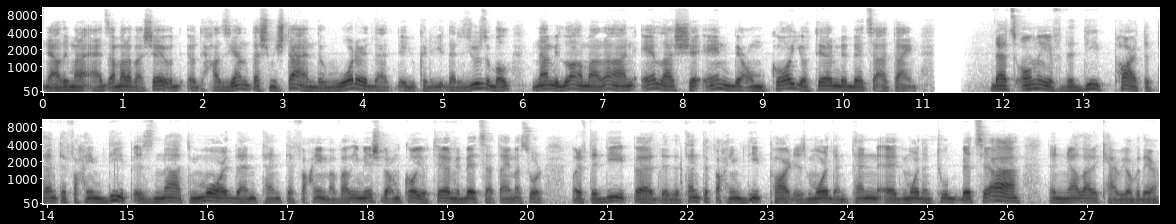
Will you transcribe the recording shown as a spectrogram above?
Now the Gemara adds, Amar Hazyan Tashmishta, and the water that you could that is usable, Nami lo amaran ela she'en be'umko yoter mebet sa'atayim. That's only if the deep part, the 10 tefahim deep, is not more than 10 tefahim. But if the deep, uh, the, the 10 tefahim deep part is more than 10, uh, more than 2 betzeah, then you're not allowed to carry over there.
